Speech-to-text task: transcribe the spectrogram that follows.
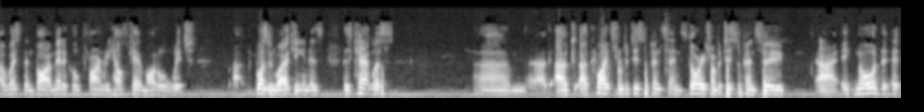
a Western biomedical primary healthcare model, which wasn't working. And there's there's countless um, uh, uh, quotes from participants and stories from participants who uh, ignored, the,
